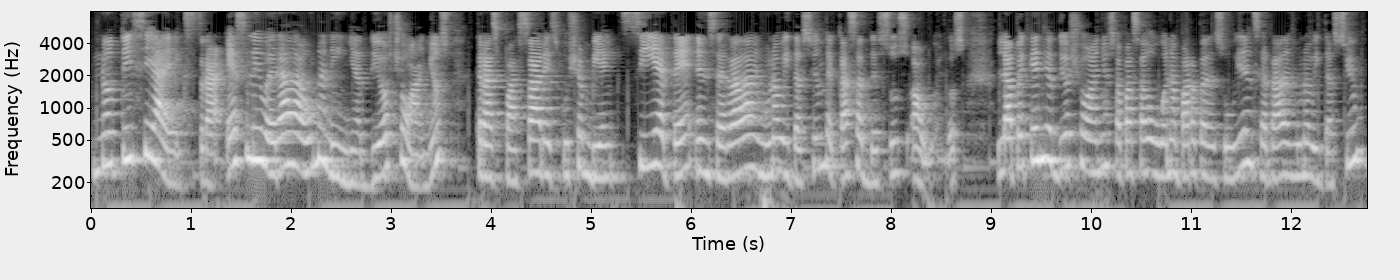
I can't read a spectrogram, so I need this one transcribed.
Noticia extra, es liberada una niña de 8 años tras pasar, escuchen bien, siete encerrada en una habitación de casa de sus abuelos. La pequeña de 8 años ha pasado buena parte de su vida encerrada en una habitación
